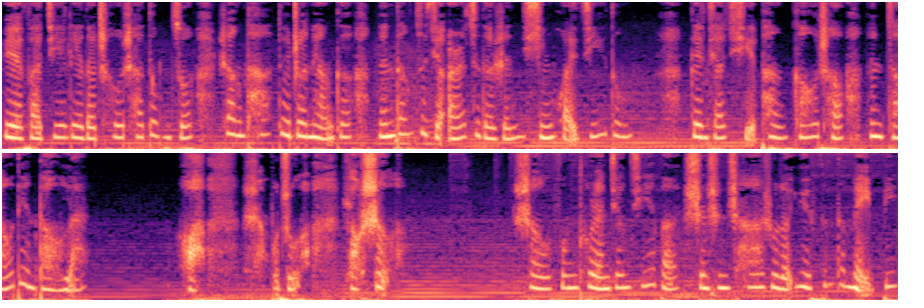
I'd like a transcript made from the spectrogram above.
越发激烈的抽插动作让她对这两个能当自己儿子的人心怀激动，更加期盼高潮能早点到来。啊，忍不住了，要射了！少峰突然将结巴深深插入了玉芬的美臂，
